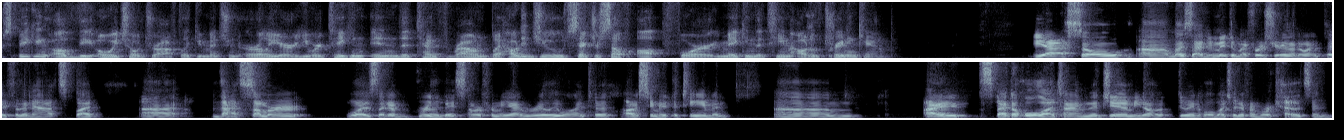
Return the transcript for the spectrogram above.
Speaking of the OHL draft, like you mentioned earlier, you were taking in the 10th round, but how did you set yourself up for making the team out of training camp? Yeah, so um, like I said, I didn't make it my first year, then I went to play for the Nats, but uh, that summer was like a really big summer for me. I really wanted to obviously make the team, and um, I spent a whole lot of time in the gym, you know, doing a whole bunch of different workouts and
